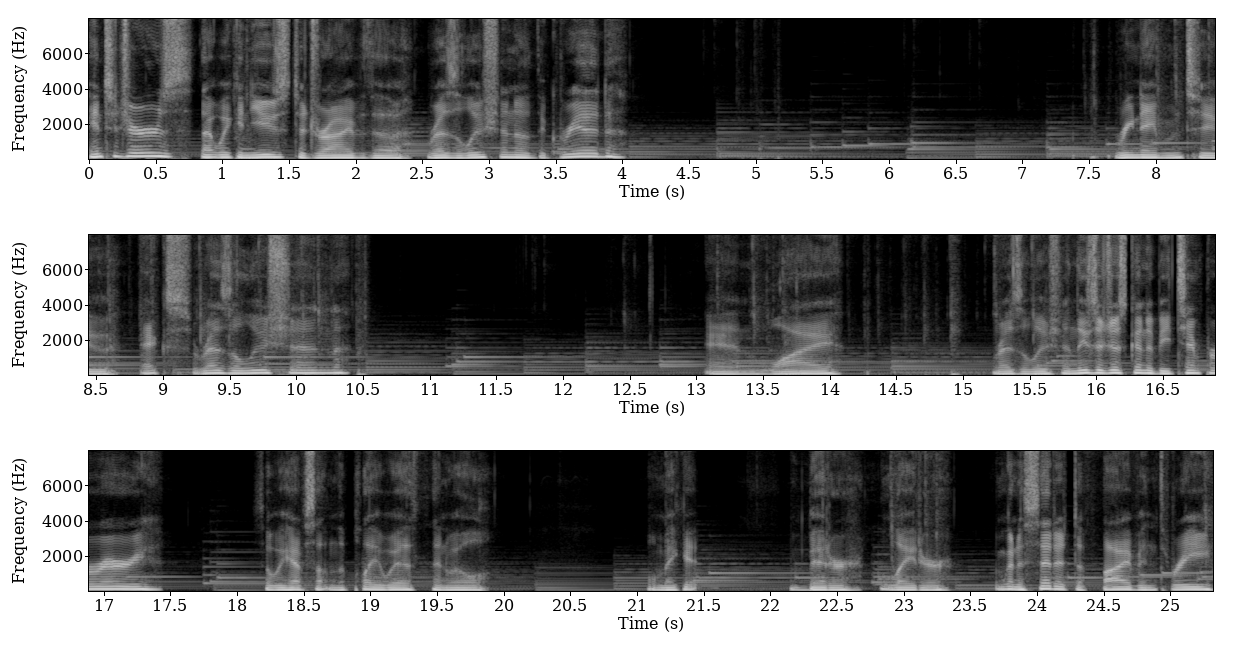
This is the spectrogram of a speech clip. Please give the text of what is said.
integers that we can use to drive the resolution of the grid. rename them to X resolution and Y resolution. These are just going to be temporary, so we have something to play with, and we'll we'll make it better later. I'm going to set it to five and three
